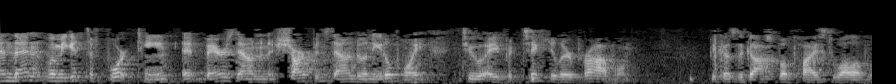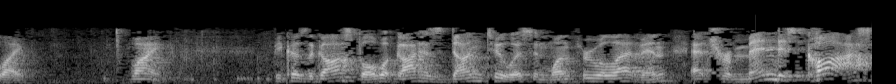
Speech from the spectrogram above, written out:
And then when we get to 14, it bears down and it sharpens down to a needle point to a particular problem because the gospel applies to all of life. Why? Because the gospel, what God has done to us in 1 through 11, at tremendous cost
